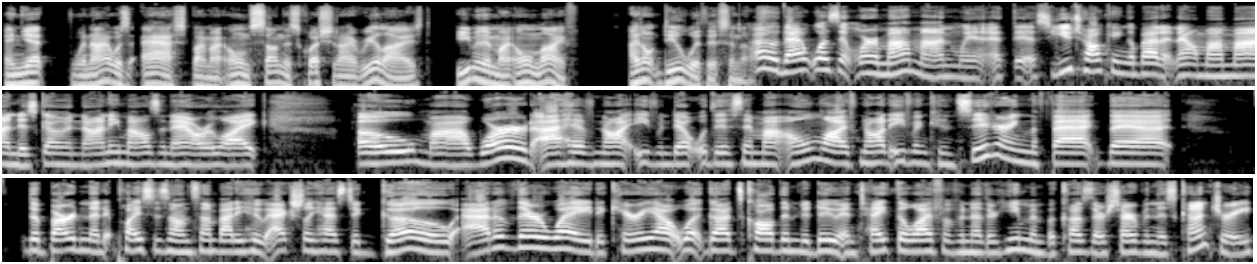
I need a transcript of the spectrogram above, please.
And yet, when I was asked by my own son this question, I realized, even in my own life, I don't deal with this enough. Oh, that wasn't where my mind went at this. You talking about it now, my mind is going 90 miles an hour like, oh my word, I have not even dealt with this in my own life, not even considering the fact that the burden that it places on somebody who actually has to go out of their way to carry out what God's called them to do and take the life of another human because they're serving this country.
